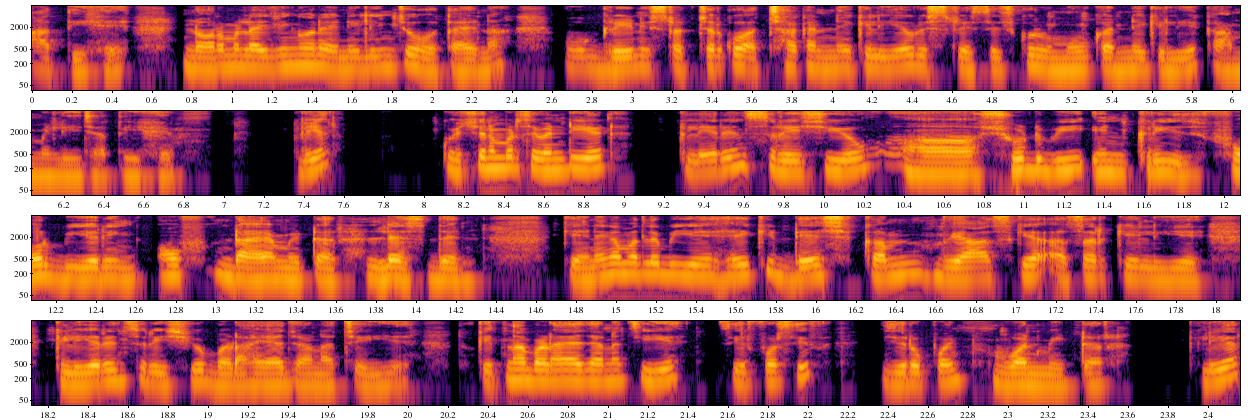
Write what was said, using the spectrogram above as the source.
आती है। नॉर्मलाइजिंग और एनिलिंग जो होता है ना, वो ग्रेन स्ट्रक्चर को अच्छा करने के लिए और स्ट्रेसेस को रिमूव करने के लिए काम में ली जाती है। Clear question number seventy eight clearance ratio should be increase for bearing of diameter less than कहने का मतलब ये है कि डैश कम व्यास के असर के लिए क्लियरेंस रेशियो बढ़ाया जाना चाहिए। तो कितना बढ़ाया जाना चाहिए? सिर्फ़ और सिर्फ़ zero point one meter clear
